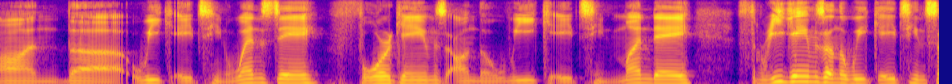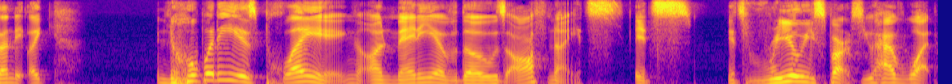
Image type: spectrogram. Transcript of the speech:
on the week 18 Wednesday, four games on the week 18 Monday, three games on the week 18 Sunday. Like nobody is playing on many of those off nights. It's it's really sparse. You have what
